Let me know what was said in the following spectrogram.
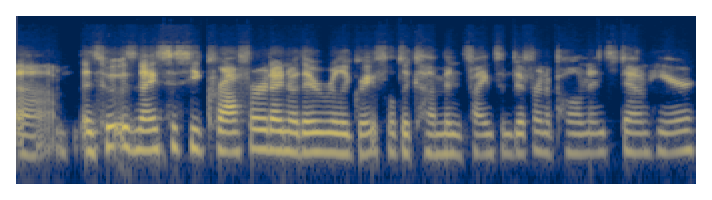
Um, and so it was nice to see Crawford. I know they were really grateful to come and find some different opponents down here.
